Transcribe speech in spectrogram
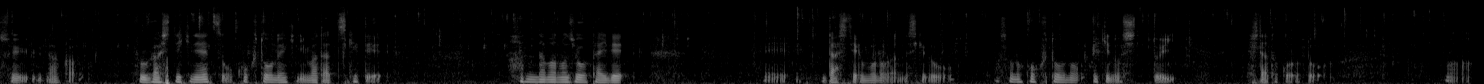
そういうなんかふ菓子的なやつを黒糖の液にまたつけて半生の状態で、えー、出してるものなんですけどその黒糖の液のしっとりしたところとまあ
